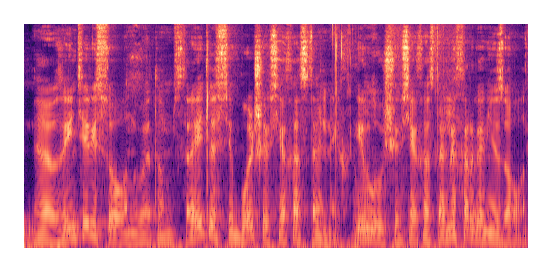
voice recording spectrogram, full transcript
заинтересован в этом строительстве больше всех остальных и лучше всех остальных организован.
